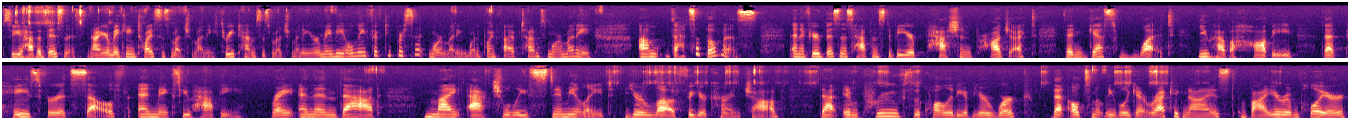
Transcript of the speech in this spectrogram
So you have a business. Now you're making twice as much money, three times as much money, or maybe only 50% more money, 1.5 times more money. Um, that's a bonus. And if your business happens to be your passion project, then guess what? You have a hobby that pays for itself and makes you happy, right? And then that might actually stimulate your love for your current job that improves the quality of your work that ultimately will get recognized by your employer.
